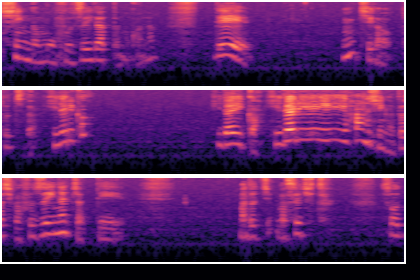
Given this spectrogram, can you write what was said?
身がもう不随だったのかな？でん？違う。どっちだ？左か？左か。左半身が確か不随になっちゃってまあどっち？忘れちゃった。そう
